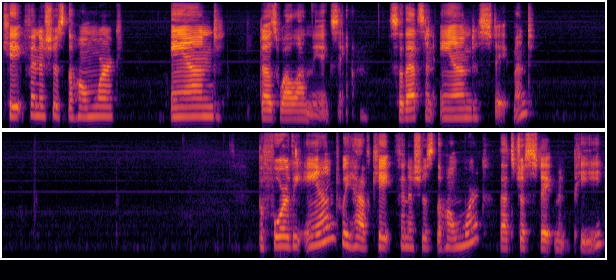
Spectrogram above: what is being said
Kate finishes the homework and does well on the exam. So that's an and statement. Before the and, we have Kate finishes the homework. That's just statement P.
